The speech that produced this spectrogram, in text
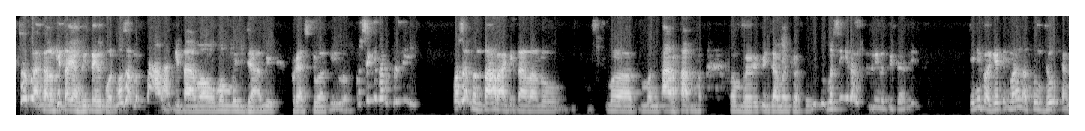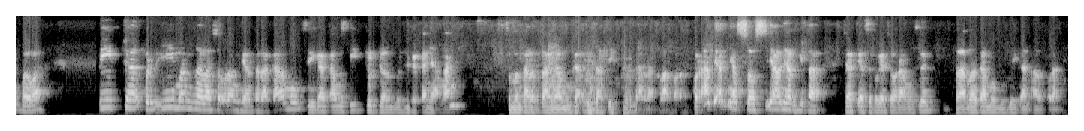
Coba kalau kita yang ditelepon, masa mentara kita mau meminjami beras 2 kilo, mesti kita beri. Masa mentara kita lalu mentara memberi pinjaman 20 ribu, mesti kita beri lebih dari itu. Ini bagaimana tunjukkan bahwa tidak beriman salah seorang di antara kamu sehingga kamu tidur dalam kondisi kekenyangan sementara tetanggamu nggak bisa tidur karena kelaparan. Berarti artinya sosialnya harus kita jaga sebagai seorang muslim selama kamu membumikan Al-Quran.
